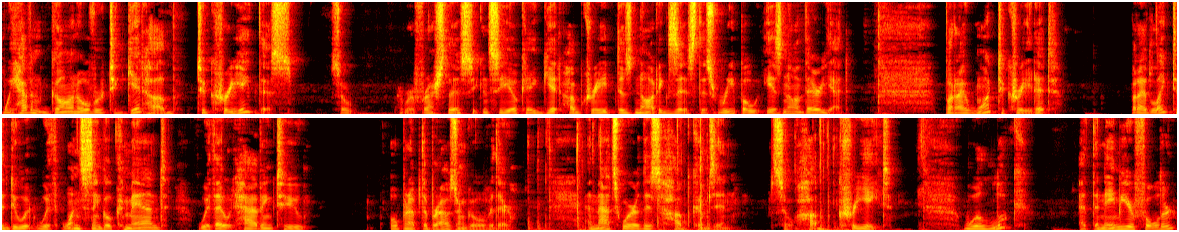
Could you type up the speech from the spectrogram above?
we haven't gone over to GitHub to create this. So I refresh this. You can see, okay, GitHub create does not exist. This repo is not there yet. But I want to create it, but I'd like to do it with one single command without having to open up the browser and go over there. And that's where this hub comes in. So hub create will look at the name of your folder.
